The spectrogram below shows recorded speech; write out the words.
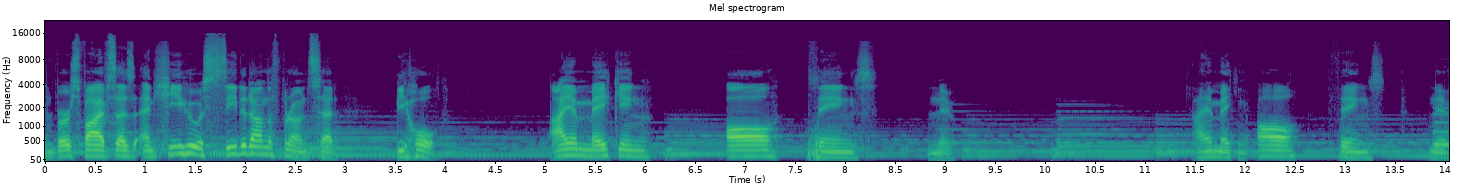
And verse 5 says, And he who was seated on the throne said, Behold, I am making all things new. I am making all things new.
